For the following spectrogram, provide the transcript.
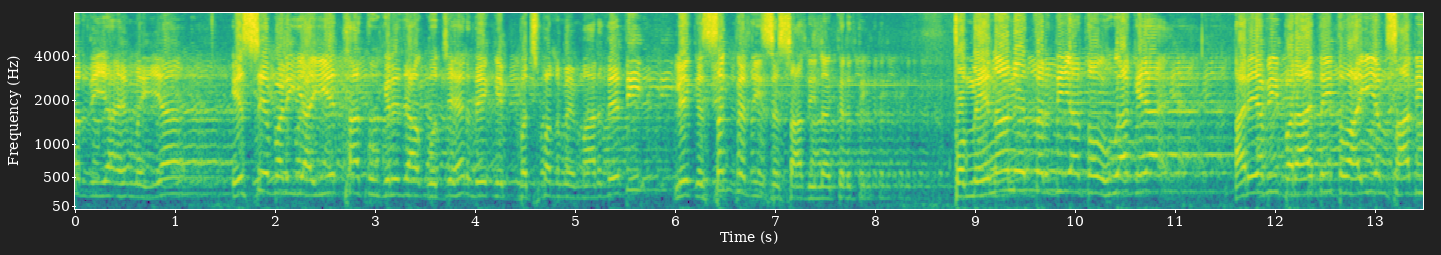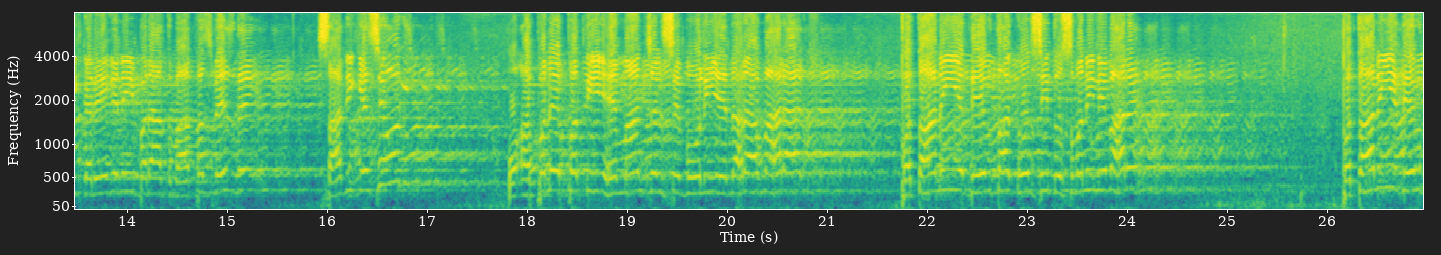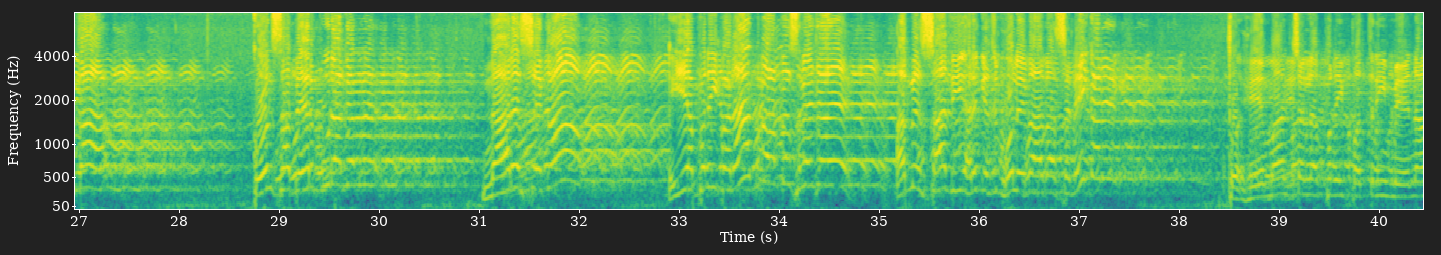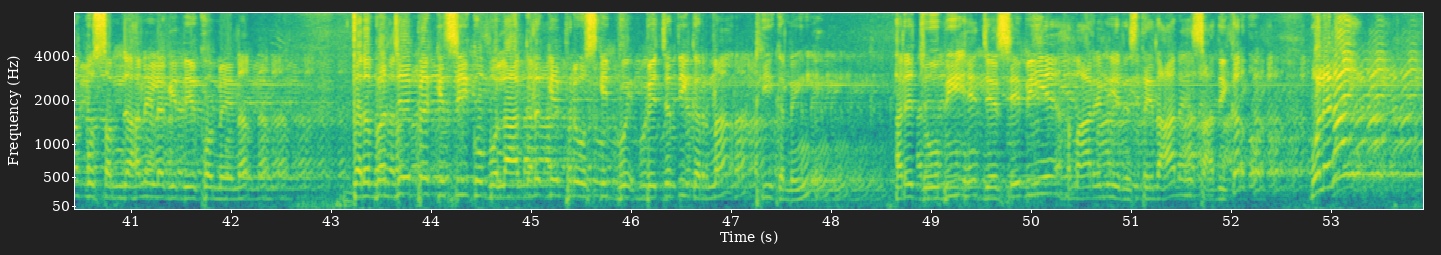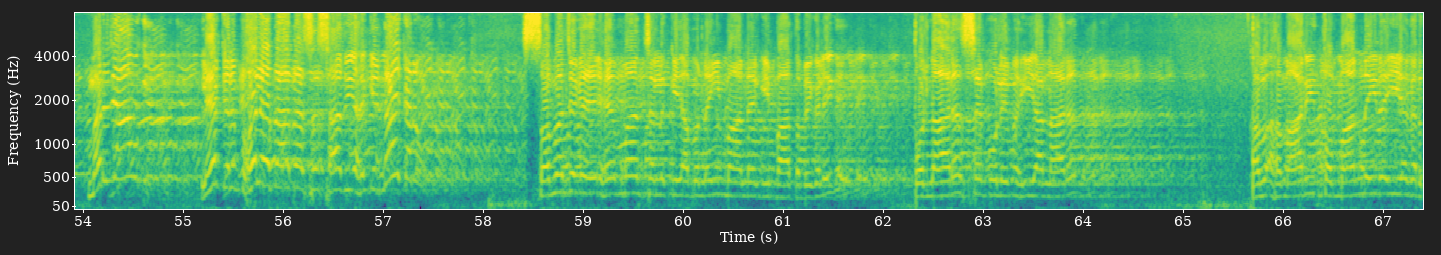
उत्तर दिया है मैया। इससे बढ़िया ये था, तू गिरजा को जहर दे के बचपन में मार देती, लेकिन शंकर जी से शादी न करती। तो मैना ने उत्तर दिया तो हुआ क्या? है अरे अभी बारात ही तो आई, हम शादी करेंगे नहीं, बारात वापस भेज देंगे। शादी कैसे होगी? वो अपने पति हिमांचल से बोली है धरा महाराज, पता नहीं ये देवता कौन सी दुश्मनी निभा रहे पता नहीं ये देवता कौन सा बैर पूरा कर रहे नारद से कहो, ये अपनी बारात वापस ले जाए। अब मैं शादी हरगिज भोले बाबा से नहीं करेंगे तो हेमांचल अपनी पत्नी मैना को समझाने लगे, देखो मैना दरवाजे पे किसी को बुला करके फिर उसकी बे- बेइज्जती करना ठीक नहीं है। अरे जो भी है, जैसे भी है, हमारे लिए रिश्तेदार है, शादी कर दो। बोले, नहीं, मर जाओगे, लेकिन भोले बाबा से शादी हरगिज नहीं करो। समझ गए हेमाचल की, अब नहीं मानेगी बात बिगड़ी गई। तो नारद से बोले, भैया नारद, अब हमारी तो मान नहीं रही, अगर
